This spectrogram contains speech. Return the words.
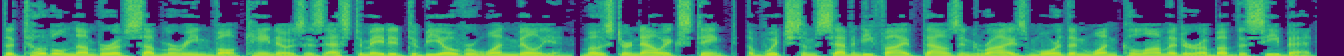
The total number of submarine volcanoes is estimated to be over 1 million most are now extinct, of which some 75,000 rise more than 1 kilometer above the seabed.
